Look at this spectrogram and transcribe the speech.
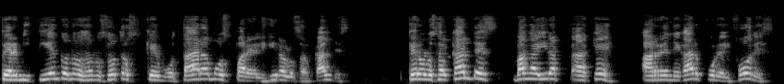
permitiéndonos a nosotros que votáramos para elegir a los alcaldes. Pero los alcaldes van a ir a, qué? A renegar por el FODES.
